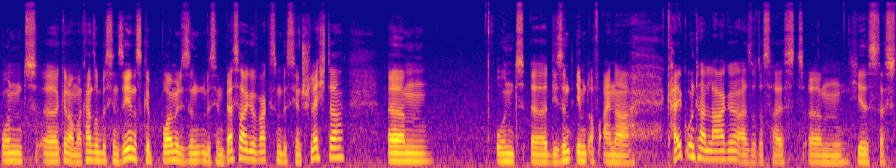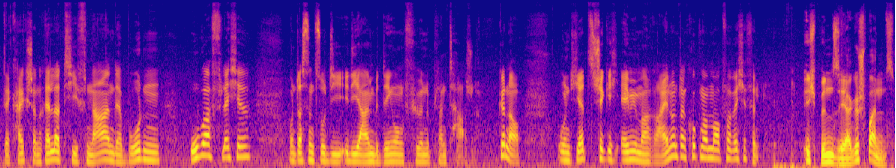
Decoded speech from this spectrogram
und äh, genau, man kann so ein bisschen sehen, es gibt Bäume, die sind ein bisschen besser gewachsen, ein bisschen schlechter. Ähm, und äh, die sind eben auf einer Kalkunterlage, also das heißt, ähm, hier ist das, der Kalkstand relativ nah an der Boden- Oberfläche und das sind so die idealen Bedingungen für eine Plantage. Genau. Und jetzt schicke ich Amy mal rein und dann gucken wir mal, ob wir welche finden. Ich bin sehr gespannt.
